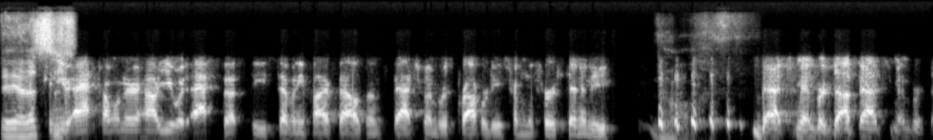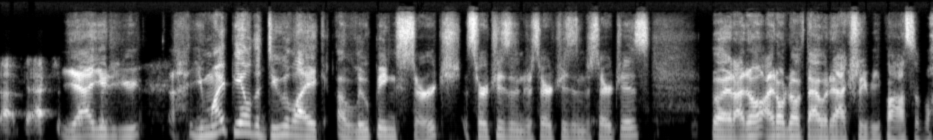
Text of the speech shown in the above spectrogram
yeah, that's. Can just... you act? I wonder how you would access the seventy-five thousand batch members' properties from the first entity. Oh. batch member dot batch member dot batch. Yeah, you you you might be able to do like a looping search, searches into searches into searches, but I don't I don't know if that would actually be possible.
